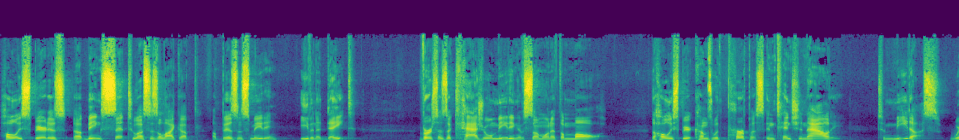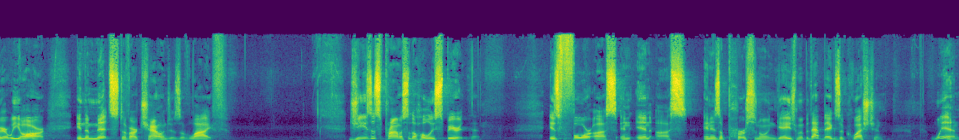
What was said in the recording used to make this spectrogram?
Holy Spirit is uh, being sent to us as a, like a, a business meeting, even a date, versus a casual meeting of someone at the mall. The Holy Spirit comes with purpose, intentionality to meet us where we are in the midst of our challenges of life. Jesus' promise of the Holy Spirit, then, is for us and in us and is a personal engagement. But that begs a question when?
